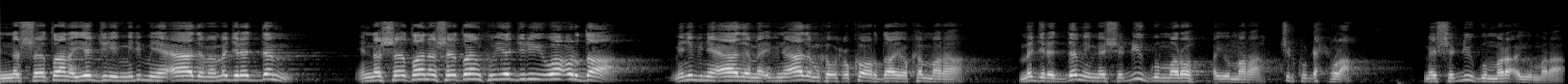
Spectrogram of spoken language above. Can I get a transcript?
ina ashayطaana yajri min ibni aadama majra dam ina ashayطaana shayطaanku yajri waa ordaa min ibni aadama ibni aadamka wuxuu ka ordaayoo ka maraa majra dami meesha dhiiggu maro ayuu maraa jidhku dhex xulaa meesha dhiiggu maro ayuu maraa.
